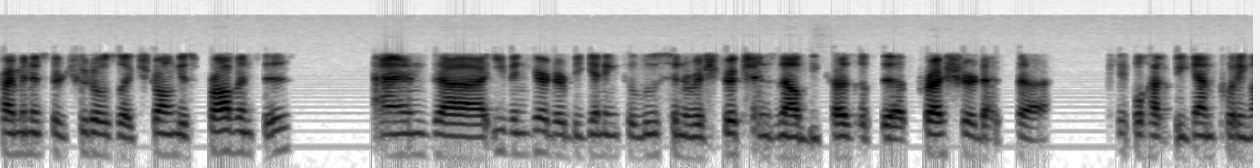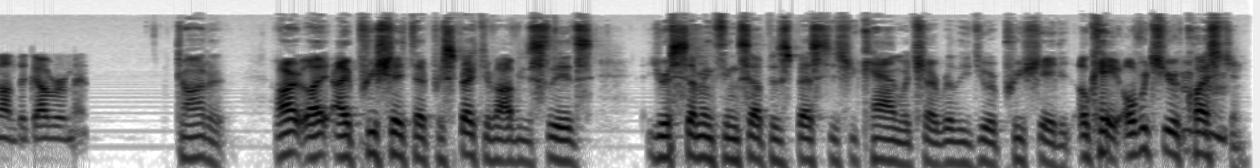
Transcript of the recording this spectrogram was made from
Prime Minister Trudeau's like strongest provinces. And uh, even here, they're beginning to loosen restrictions now because of the pressure that uh, people have begun putting on the government. Got it. All right, I appreciate that perspective. Obviously, it's you're summing things up as best as you can, which I really do appreciate it. Okay, over to your mm-hmm. question.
